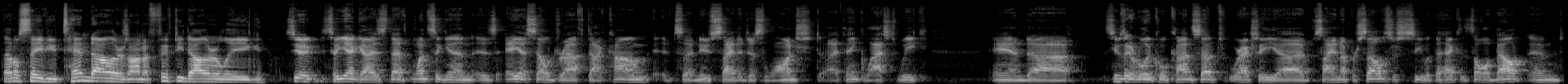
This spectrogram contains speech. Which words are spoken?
that'll save you $10 on a $50 league. So, so yeah, guys, that once again is ASLdraft.com. It's a new site that just launched, I think, last week. And uh, seems like a really cool concept. We're actually uh, signing up ourselves just to see what the heck it's all about. And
